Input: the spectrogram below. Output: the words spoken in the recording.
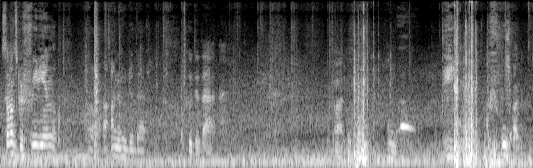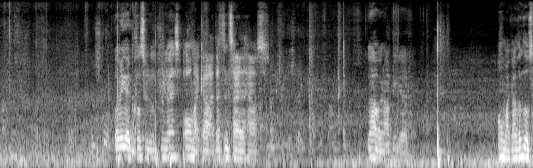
Someone's graffitiing. Uh, I, I know who did that. Who did that? Uh, Ooh. Damn. Let me get a closer look for you guys. Oh my god, that's inside of the house. That would not be good. Oh my god, look at those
